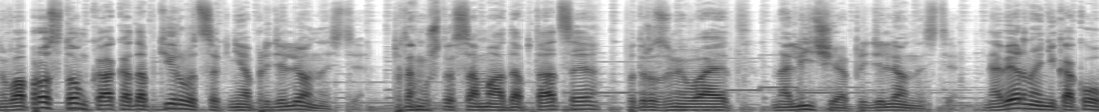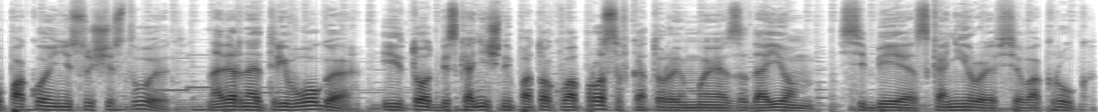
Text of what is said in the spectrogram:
Но вопрос в том, как адаптироваться к неопределенности. Потому что сама адаптация подразумевает наличие определенности. Наверное, никакого покоя не существует. Наверное, тревога и тот бесконечный поток вопросов, которые мы задаем себе, сканируя все вокруг,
